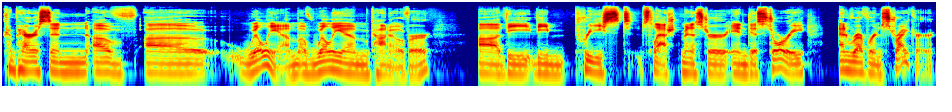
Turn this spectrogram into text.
comparison of uh, William, of William Conover, uh, the, the priest slash minister in this story, and Reverend Stryker.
